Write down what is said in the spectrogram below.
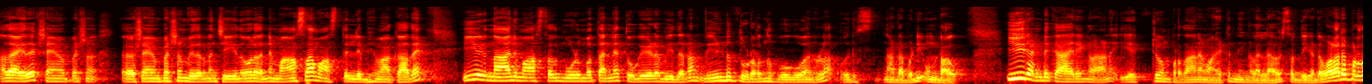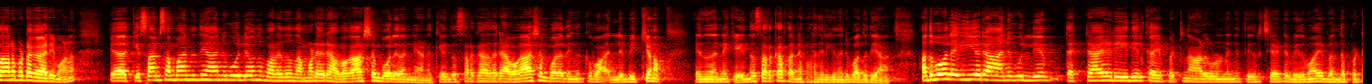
അതായത് ക്ഷേമ പെൻഷൻ ക്ഷേമ പെൻഷൻ വിതരണം ചെയ്യുന്ന പോലെ തന്നെ മാസാമാസത്തിൽ ലഭ്യമാക്കാതെ ഈ ഒരു നാല് മാസത്തും കൂടുമ്പോൾ തന്നെ തുകയുടെ വിതരണം വീണ്ടും തുടർന്നു പോകുവാനുള്ള ഒരു നടപടി ഉണ്ടാകും. ഈ രണ്ട് കാര്യങ്ങളാണ് ഏറ്റവും പ്രധാനമായിട്ട് നിങ്ങളെല്ലാവരും ശ്രദ്ധിക്കേണ്ടത്. വളരെ പ്രധാനപ്പെട്ട കാര്യമാണ്. കിസാൻ സമ്മാൻ നിധി ആനുകൂല്യം എന്ന് പറയുന്നത് നമ്മുടെ ഒരു അവകാശം പോലെ തന്നെയാണ്. കേന്ദ്ര സർക്കാർ അതൊരു അവകാശം പോലെ നിങ്ങൾക്ക് ലഭിക്കണം എന്ന് തന്നെ കേന്ദ്ര സർക്കാർ തന്നെ പറഞ്ഞിരിക്കുന്ന ഒരു പദ്ധതിയാണ്. അതുപോലെ ഈ ഒരു ആനുകൂല്യം തെറ്റായ രീതിയിൽ കൈപ്പറ്റുന്ന ആളുകളുണ്ടെങ്കിൽ തീർച്ചയായിട്ടും ഇതുമായി ബന്ധപ്പെട്ട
